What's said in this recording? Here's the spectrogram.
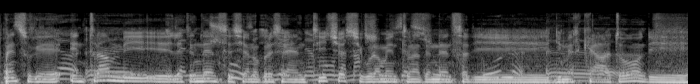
Penso che entrambi le tendenze siano presenti, c'è sicuramente una tendenza di, di mercato, di,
